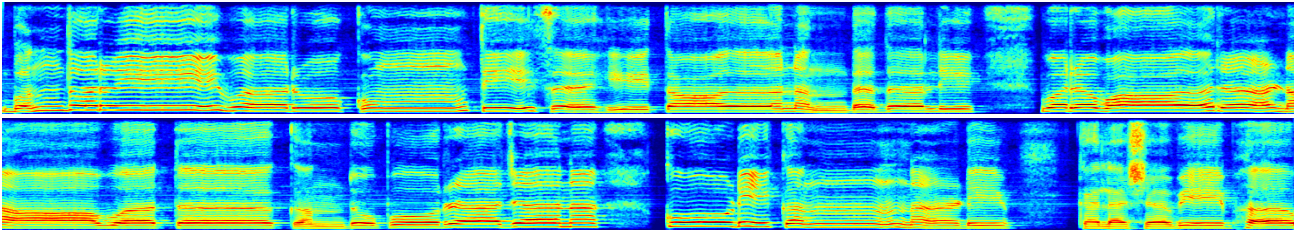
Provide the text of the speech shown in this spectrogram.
ಬಂದರೈವರು ಕುಂತಿ ಸಹಿತಾನಂದದಲ್ಲಿ ವರವಾರಣಾವತ ಕಂದು ಜನ ಕೂಡಿ ಕನ್ನಡಿ ಕಲಶ ವಿಭವದಲ್ಲಿ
